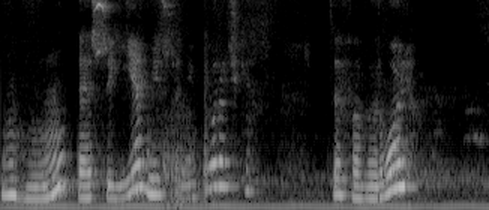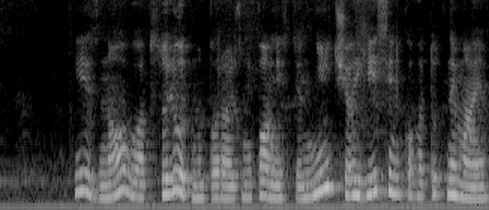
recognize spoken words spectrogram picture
Угу, теж є мішані корочки. Це фавероль. І знову абсолютно порожній. Повністю нічогісінького тут немає.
